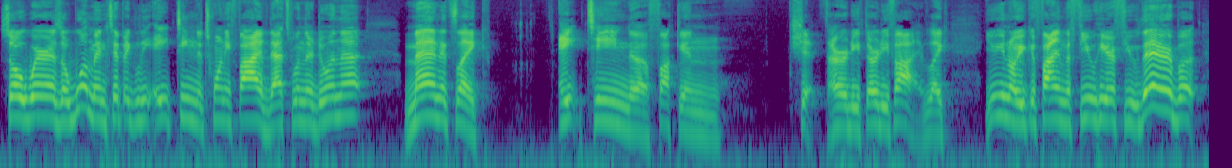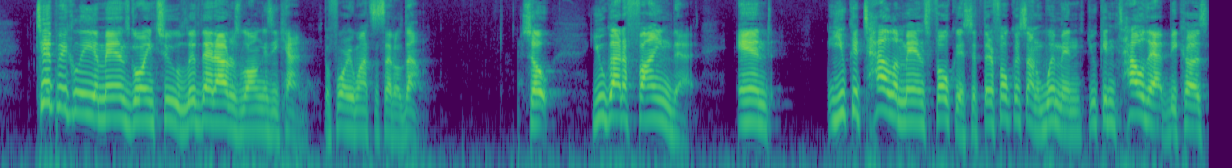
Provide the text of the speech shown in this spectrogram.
So whereas a woman typically 18 to 25, that's when they're doing that. Men, it's like 18 to fucking shit, 30, 35. Like you, you know, you can find the few here, few there, but typically a man's going to live that out as long as he can before he wants to settle down. So you got to find that. And you could tell a man's focus, if they're focused on women, you can tell that because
